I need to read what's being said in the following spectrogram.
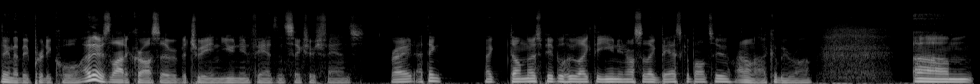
think that'd be pretty cool. I think there's a lot of crossover between Union fans and Sixers fans, right? I think like don't most people who like the Union also like basketball too? I don't know. I could be wrong. Um,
